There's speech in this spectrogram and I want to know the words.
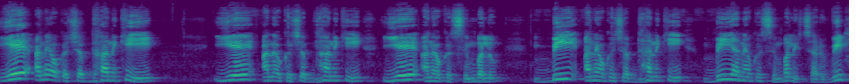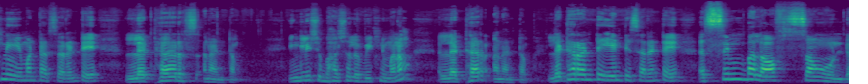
ఏ అనే ఒక శబ్దానికి ఏ అనే ఒక శబ్దానికి ఏ అనే ఒక సింబలు బి అనే ఒక శబ్దానికి బి అనే ఒక సింబల్ ఇచ్చారు. వీటిని ఏమంటారు సార్ అంటే లెటర్స్ అని అంటాం. ఇంగ్లీష్ భాషలో వీటిని మనం లెటర్ అని అంటాం. లెటర్ అంటే ఏంటి సార్ అంటే symbol of sound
